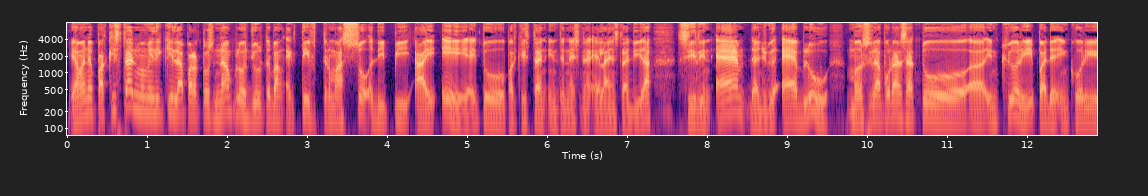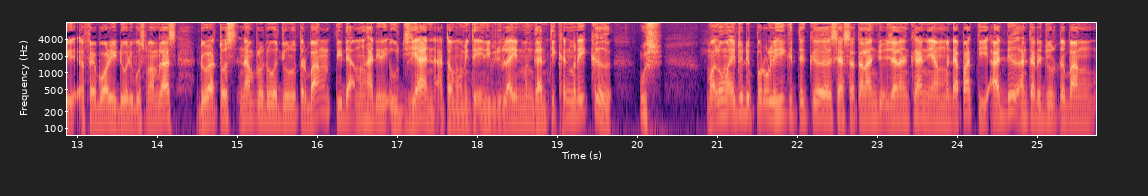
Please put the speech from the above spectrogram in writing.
Yang mana Pakistan memiliki 860 juru terbang aktif termasuk di PIA iaitu Pakistan International Airlines tadilah, Sirin Air dan juga Air Blue. Laporan satu uh, inquiry pada inquiry Februari 2019, 262 juru terbang tidak menghadiri ujian atau meminta individu lain menggantikan mereka. Ush. Maklumat itu diperolehi ketika siasatan lanjut dijalankan yang mendapati ada antara juru terbang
